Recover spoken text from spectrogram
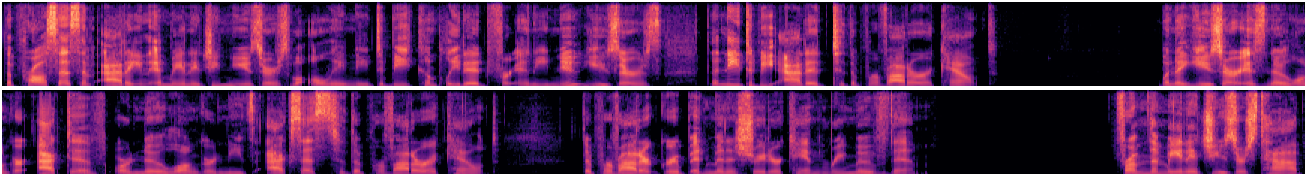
The process of adding and managing users will only need to be completed for any new users that need to be added to the provider account. When a user is no longer active or no longer needs access to the provider account, the provider group administrator can remove them. From the Manage Users tab,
